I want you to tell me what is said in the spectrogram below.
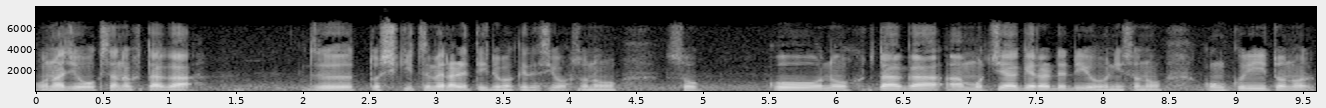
同じ大きさの蓋が、ずっと敷き詰められているわけですよ。その、側溝の蓋が持ち上げられるように、その、コンクリートの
